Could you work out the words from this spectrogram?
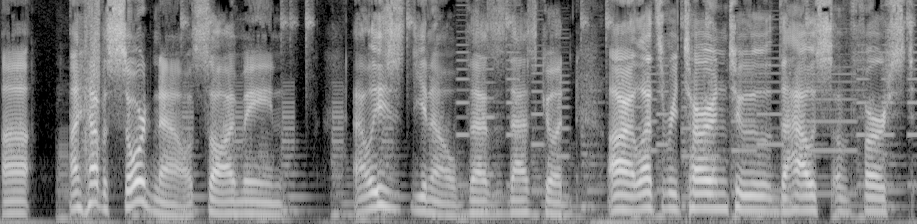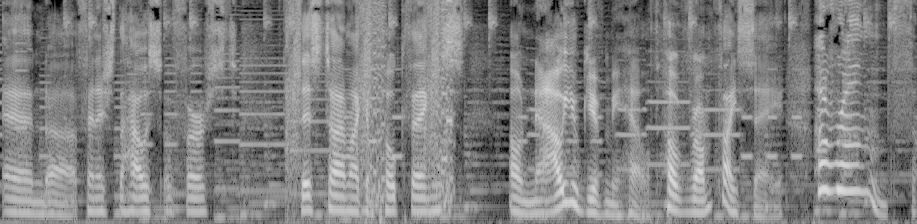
Uh I have a sword now, so I mean at least, you know, that's that's good. Alright, let's return to the house of first and uh finish the house of first. This time I can poke things. Oh, now you give me health. Harumph, I say. Harumph!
